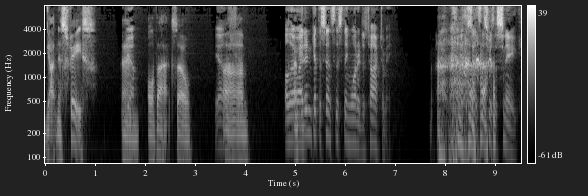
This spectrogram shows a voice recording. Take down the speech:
got in his face and Yeah. all of that. So, yeah. um, Although I I, didn't get the sense this thing wanted to talk to me. I get the sense this was a snake.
